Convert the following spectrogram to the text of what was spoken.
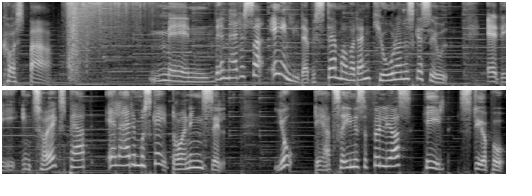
kostbare. Men hvem er det så egentlig, der bestemmer, hvordan kjolerne skal se ud? Er det en tøjekspert, eller er det måske dronningen selv? Jo, det har Trine selvfølgelig også helt styr på.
